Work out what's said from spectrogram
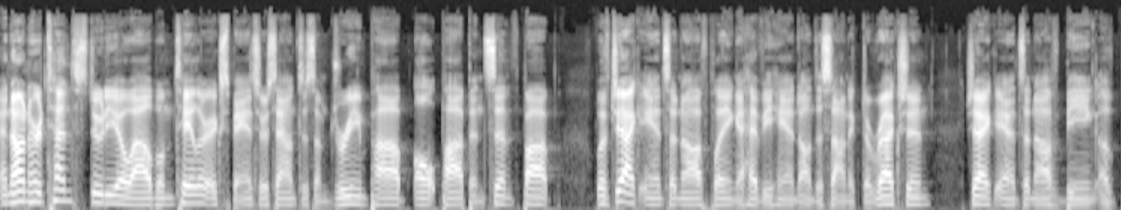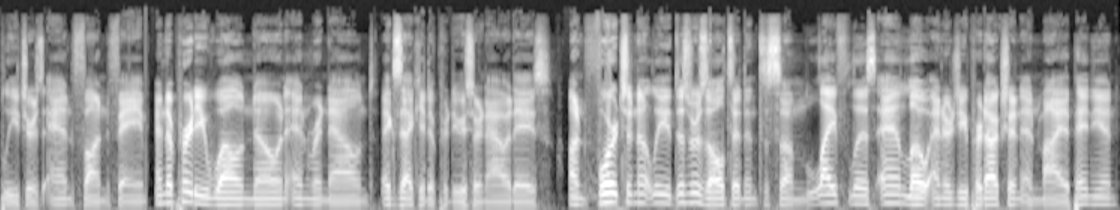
And on her 10th studio album, Taylor expands her sound to some dream pop, alt pop, and synth pop, with Jack Antonoff playing a heavy hand on the sonic direction, Jack Antonoff being of Bleachers and Fun fame, and a pretty well known and renowned executive producer nowadays. Unfortunately, this resulted into some lifeless and low energy production, in my opinion,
